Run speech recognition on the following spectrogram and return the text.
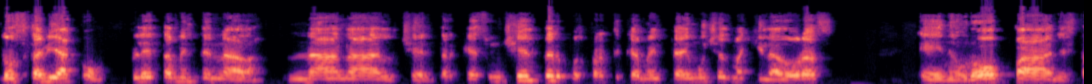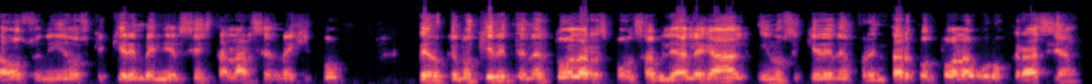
no sabía completamente nada, nada, nada del shelter. ¿Qué es un shelter? Pues prácticamente hay muchas maquiladoras en Europa, en Estados Unidos, que quieren venirse a instalarse en México, pero que no quieren tener toda la responsabilidad legal y no se quieren enfrentar con toda la burocracia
